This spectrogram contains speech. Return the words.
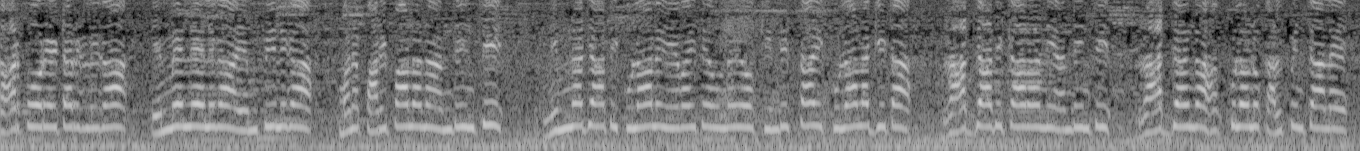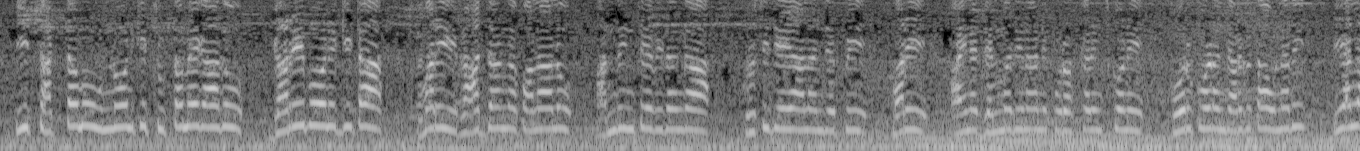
కార్పొరేటర్లుగా ఎమ్మెల్యేలుగా ఎంపీలుగా మన పరిపాలన అందించి నిమ్న జాతి కులాలు ఏవైతే ఉన్నాయో కింది స్థాయి కులాల గిట రాజ్యాధికారాన్ని అందించి రాజ్యాంగ హక్కులను కల్పించాలి. ఈ చట్టము ఉన్నోనికి చుట్టమే కాదు గరీబోని గిట మరి రాజ్యాంగ ఫలాలు అందించే విధంగా కృషి చేయాలని చెప్పి మరి ఆయన జన్మదినాన్ని పురస్కరించుకొని కోరుకోవడం జరుగుతూ ఉన్నది. ఇవాళ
